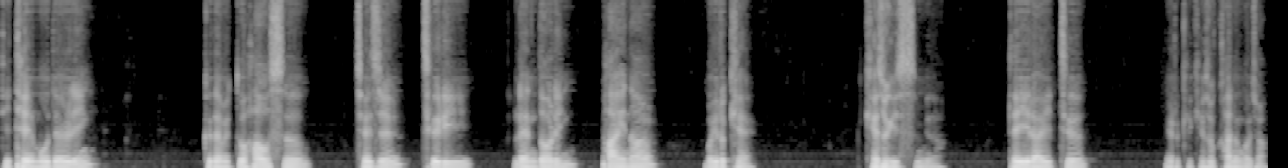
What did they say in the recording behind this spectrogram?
디테일 모델링 그 다음에 또 하우스 재질 트리 렌더링 final 뭐 이렇게 계속 있습니다. daylight 이렇게 계속 가는 거죠.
